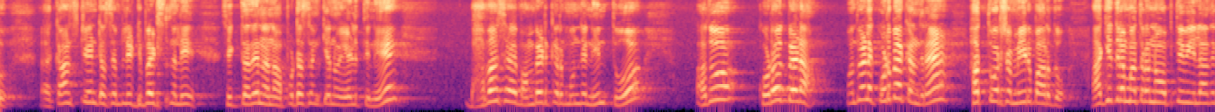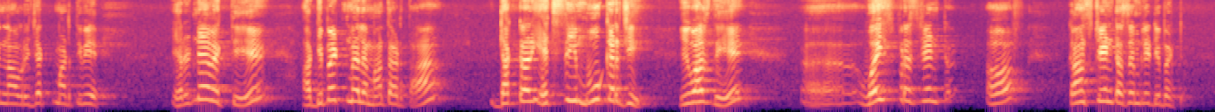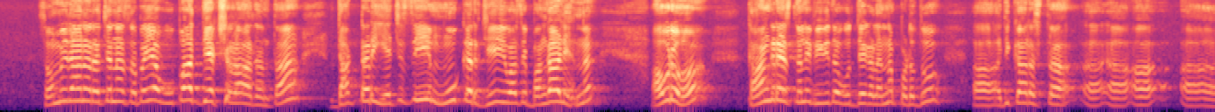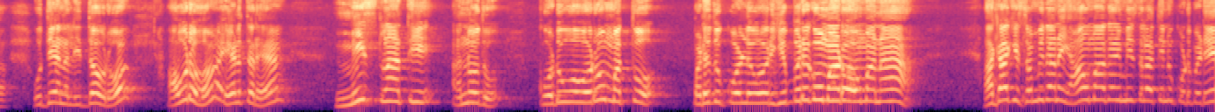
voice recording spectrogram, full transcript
ಕಾನ್ಸ್ಟಿಟ್ಯೂಂಟ್ ಅಸೆಂಬ್ಲಿ ಡಿಬೇಟ್ಸ್ನಲ್ಲಿ ಸಿಗ್ತದೆ. ನಾನು ಆ ಪುಟ ಸಂಖ್ಯೆನೂ ಹೇಳ್ತೀನಿ. ಬಾಬಾ ಸಾಹೇಬ್ ಅಂಬೇಡ್ಕರ್ ಮುಂದೆ ನಿಂತು ಅದು ಕೊಡೋದು ಬೇಡ. ಒಂದು ವೇಳೆ ಕೊಡಬೇಕಂದ್ರೆ ಹತ್ತು ವರ್ಷ ಮೀರಬಾರ್ದು. ಆಗಿದ್ದರೆ ಮಾತ್ರ ನಾವು ಒಪ್ತೀವಿ, ಇಲ್ಲಾಂದರೆ ನಾವು ರಿಜೆಕ್ಟ್ ಮಾಡ್ತೀವಿ. ಎರಡನೇ ವ್ಯಕ್ತಿ ಆ ಡಿಬೇಟ್ ಮೇಲೆ ಮಾತಾಡ್ತಾ doctor H C Mookerjee he was the vice president of constituent assembly debate ಸಂವಿಧಾನ ರಚನಾ ಸಭೆಯ ಉಪಾಧ್ಯಕ್ಷರಾದಂಥ doctor H C Mookerjee was a ಬಂಗಾಳಿಯನ್ ಅವರು ಕಾಂಗ್ರೆಸ್ನಲ್ಲಿ ವಿವಿಧ ಹುದ್ದೆಗಳನ್ನು ಪಡೆದು ಅಧಿಕಾರಸ್ಥ ಹುದ್ದೆಯಲ್ಲಿದ್ದವರು, ಅವರು ಹೇಳ್ತಾರೆ, ಮೀಸಲಾತಿ ಅನ್ನೋದು ಕೊಡುವವರು ಮತ್ತು ಪಡೆದುಕೊಳ್ಳುವವರು ಇಬ್ಬರಿಗೂ ಮಾಡೋ ಅವಮಾನ. ಹಾಗಾಗಿ ಸಂವಿಧಾನ ಯಾವ ಮಾದರಿ ಮೀಸಲಾತಿನೂ ಕೊಡಬೇಡಿ.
